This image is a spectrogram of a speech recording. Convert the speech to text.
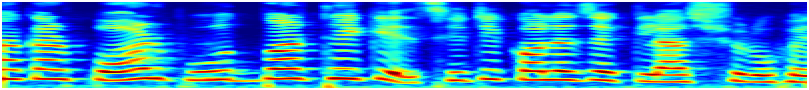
থাকার পর বুধবার থেকে সিটি কলেজে ক্লাস শুরু হয়েছে।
